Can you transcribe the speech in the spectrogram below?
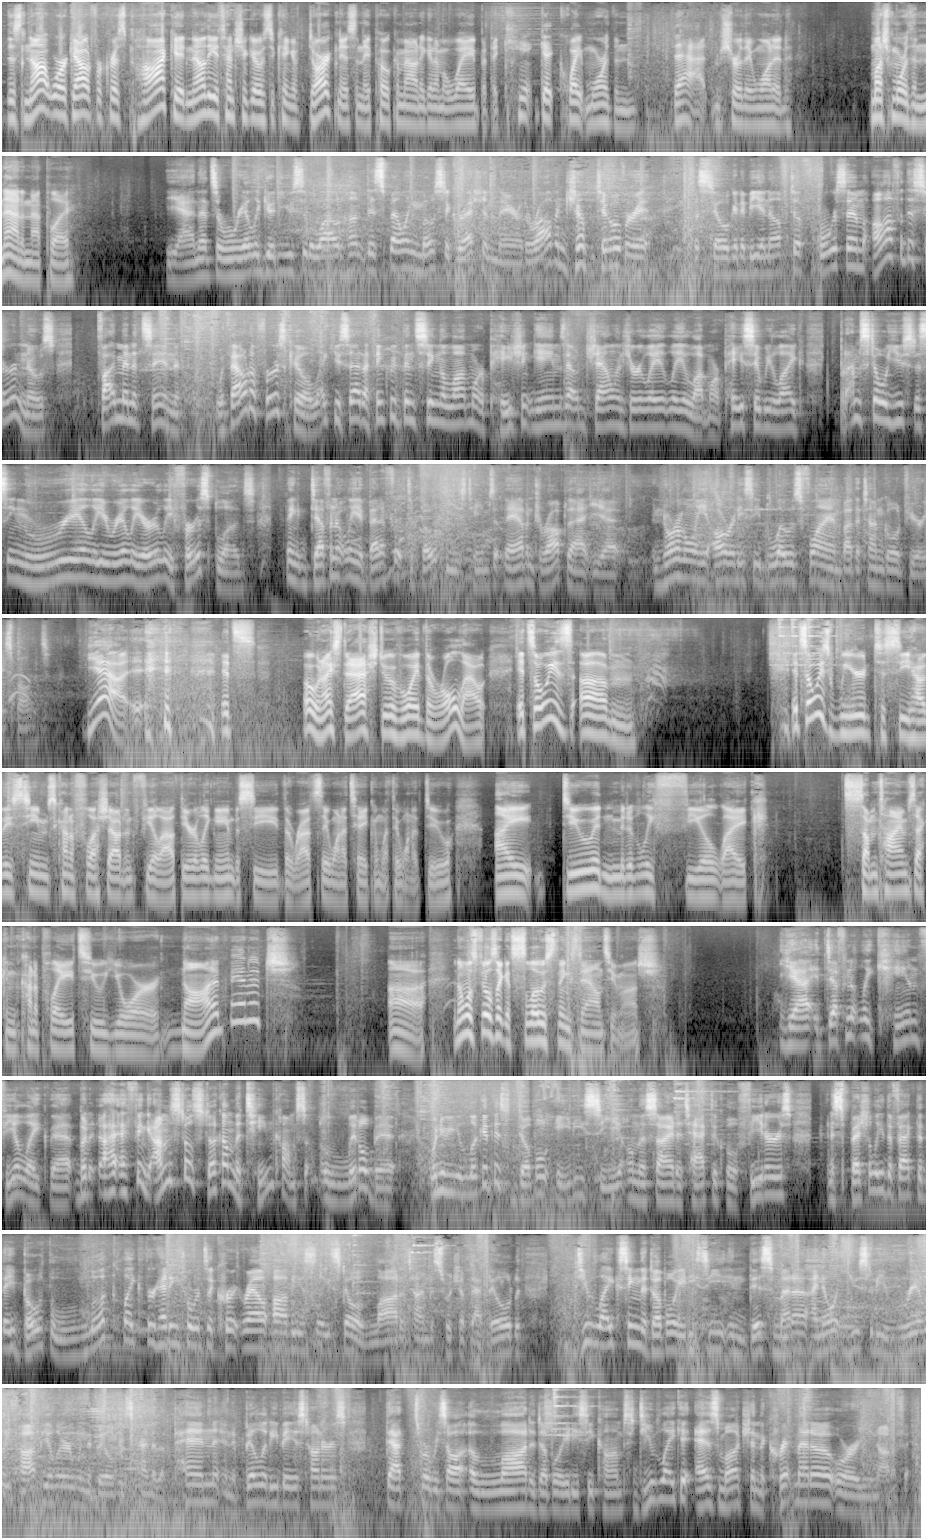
does not work out for Chris Pocket. Now the attention goes to King of Darkness, and they poke him out and get him away, but they can't get quite more than that. I'm sure they wanted much more than that in that play. Yeah, and that's a really good use of the Wild Hunt, dispelling most aggression there. The Robin jumped over it, but still going to be enough to force him off of the Cernunnos. Five minutes in, without a first kill. Like you said, I think we've been seeing a lot more patient games out in Challenger lately, a lot more pacey we like, but I'm still used to seeing really, really early first bloods. I think definitely a benefit to both these teams that they haven't dropped that yet. Normally already see blows flying by the time Gold Fury spawns. Yeah, it, it's Oh, nice dash to avoid the rollout. It's always um it's always weird to see how these teams kind of flesh out and feel out the early game to see the routes they want to take and what they want to do. I do admittedly feel like sometimes that can kind of play to your non-advantage. Uh, it almost feels like it slows things down too much. Yeah, it definitely can feel like that, but I, I, think I'm still stuck on the team comps a little bit. When you look at this double ADC on the side of tactical feeders, and especially the fact that they both look like they're heading towards a crit route, obviously still a lot of time to switch up that build. Do you like seeing the double ADC in this meta? I know it used to be really popular when the build was kind of the pen and ability-based hunters, that's where we saw a lot of double ADC comps. Do you like it as much in the crit meta, or are you not a fan?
